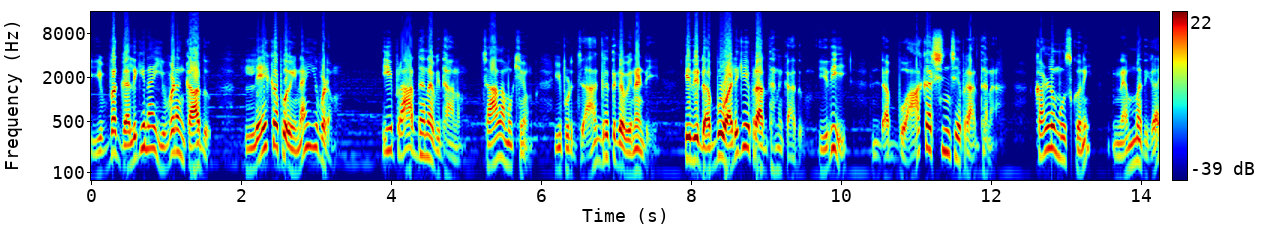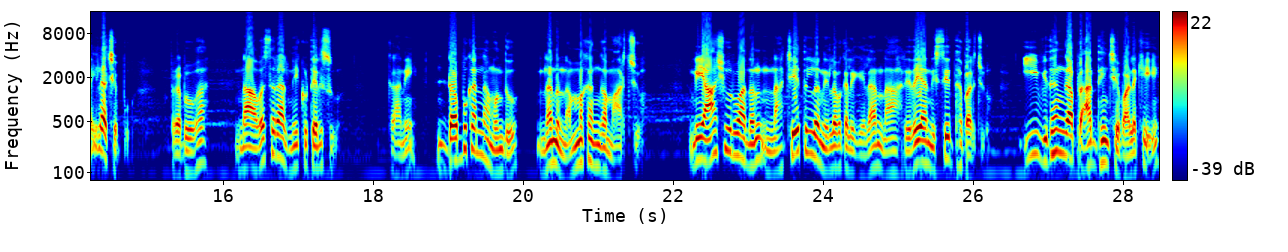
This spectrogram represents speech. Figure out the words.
ఇవ్వగలిగినా ఇవ్వడం కాదు లేకపోయినా ఇవ్వడం. ఈ ప్రార్థన విధానం చాలా ముఖ్యం. ఇప్పుడు జాగ్రత్తగా వినండి. ఇది డబ్బు అడిగే ప్రార్థన కాదు. ఇది డబ్బు ఆకర్షించే ప్రార్థన. కళ్ళు మూసుకొని నెమ్మదిగా ఇలా చెప్పు. ప్రభువా నా అవసరాలు నీకు తెలుసు. కానీ డబ్బు కన్నా ముందు నన్ను నమ్మకంగా మార్చు. నీ ఆశీర్వాదం నా చేతుల్లో నిలవగలిగేలా నా హృదయాన్ని సిద్ధపరచు. ఈ విధంగా ప్రార్థించే వాళ్ళకి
